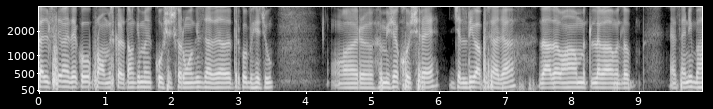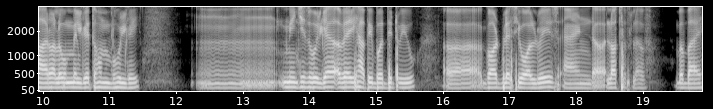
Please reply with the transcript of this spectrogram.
कल से मैं तेरे को प्रॉमिस करता हूँ कि मैं कोशिश करूँगा कि ज़्यादा से ज़्यादा तेरे को भेजूँ। और हमेशा खुश रहे। जल्दी वापस आ जा। ज़्यादा वहाँ मत लगा मतलब ऐसा नहीं, बाहर वालों मिल गए तो हम भूल गई। मेन चीज़ भूल गया। A very happy birthday to you God bless you always and lots of love bye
